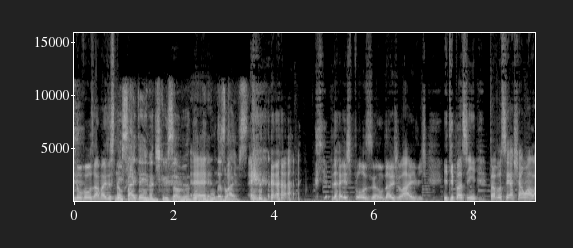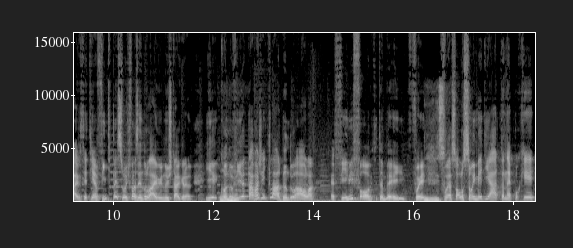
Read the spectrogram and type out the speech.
não vou usar mais isso, não. Tem site aí na descrição, viu? Do, é... do boom das lives. da explosão das lives. E tipo assim, para você achar uma live, você tinha 20 pessoas fazendo live no Instagram. E quando uhum. via, tava a gente lá dando aula. É firme e forte também. Foi, foi a solução imediata, né? Porque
